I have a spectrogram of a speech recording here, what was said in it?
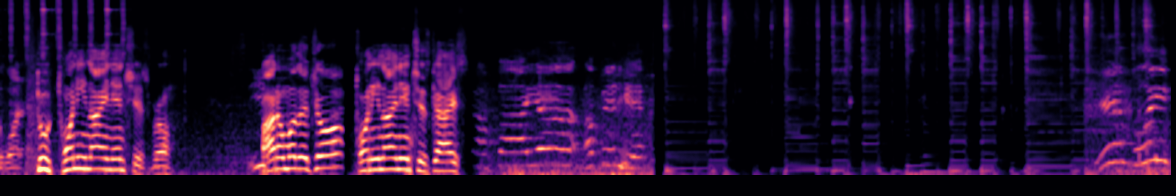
The water. Dude, 29 inches, bro. Bottom of the jaw, 29 inches, guys. On fire up in here. Yeah, boy.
